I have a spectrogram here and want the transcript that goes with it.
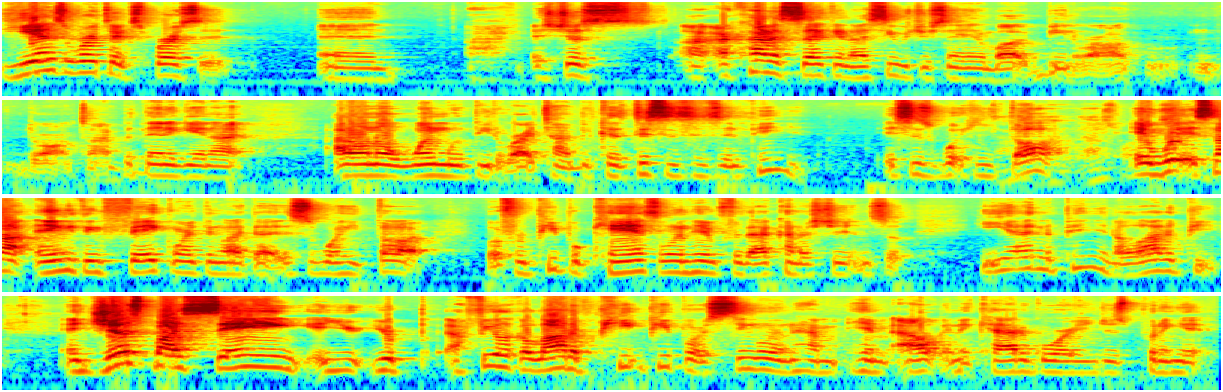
he has a right to express it, and uh, it's just I, I kind of second. I see what you're saying about it being the wrong the wrong time, but then again, I I don't know when would be the right time because this is his opinion. This is what he thought. why- that's it I would, said- it's not anything fake or anything like that. This is what he thought. But for people canceling him for that kind of shit and so he had an opinion. A lot of people, and just by saying you, you're, I feel like a lot of pe- people are singling him, him out in a category and just putting it.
